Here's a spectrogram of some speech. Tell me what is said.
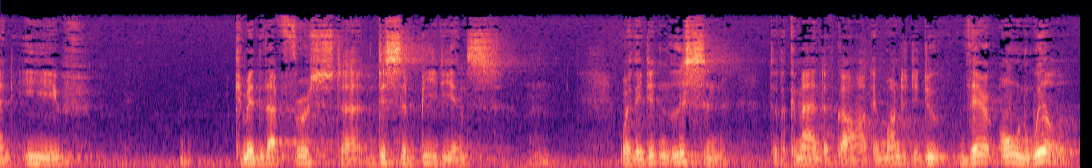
and Eve committed that first uh, disobedience, hmm, where they didn't listen to the command of God and wanted to do their own will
